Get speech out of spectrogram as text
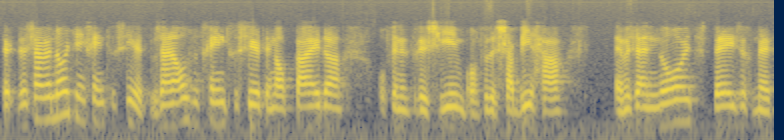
daar zijn we nooit in geïnteresseerd. We zijn altijd geïnteresseerd in Al-Qaeda of in het regime of de Shabiha. En we zijn nooit bezig met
